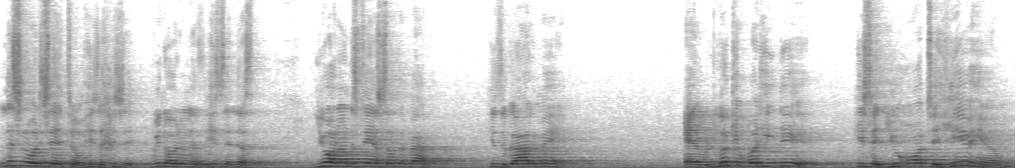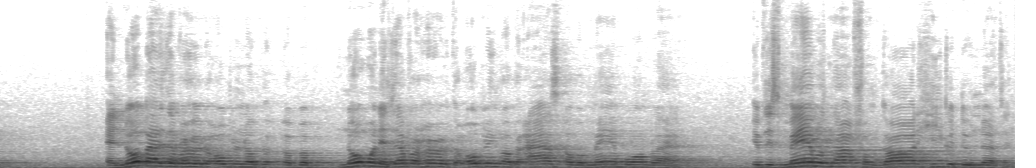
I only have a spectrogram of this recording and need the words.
Listen to what he said to him. He said, he said We know what it is. He said, Listen, you ought to understand something about him. He's a godly man. And look at what he did. He said, You ought to hear him. And nobody's ever heard the opening of, the, of a, no one has ever heard the opening of the eyes of a man born blind. If this man was not from God, he could do nothing.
